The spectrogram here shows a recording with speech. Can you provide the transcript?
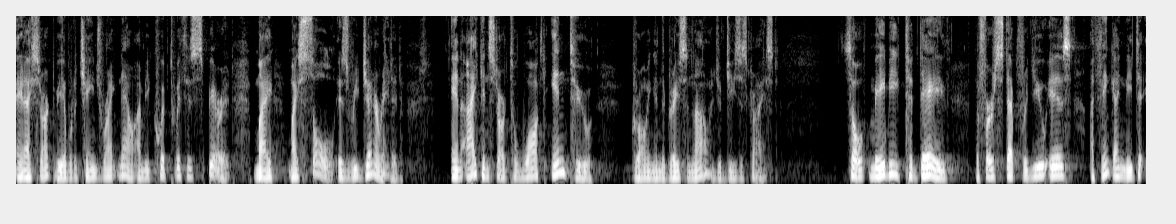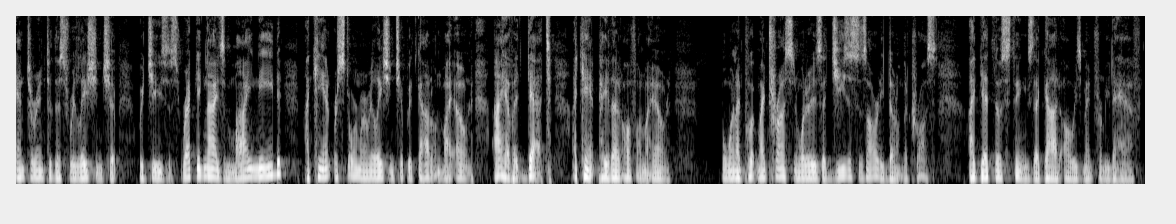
and I start to be able to change right now. I'm equipped with His Spirit. My, my soul is regenerated. And I can start to walk into growing in the grace and knowledge of Jesus Christ. So maybe today, the first step for you is I think I need to enter into this relationship with Jesus. Recognize my need. I can't restore my relationship with God on my own. I have a debt. I can't pay that off on my own. But when I put my trust in what it is that Jesus has already done on the cross, I get those things that God always meant for me to have.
